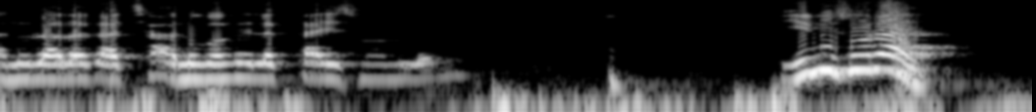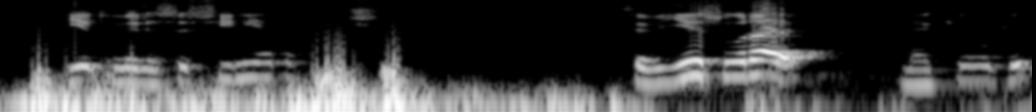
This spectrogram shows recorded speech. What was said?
अनुराधा का अच्छा अनुभव है लगता है इस मामले में। ये भी सो रहा है? ये तो मेरे से सीनियर है। सिर्फ़ ये सो रहा है, मैं क्यों उठू?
